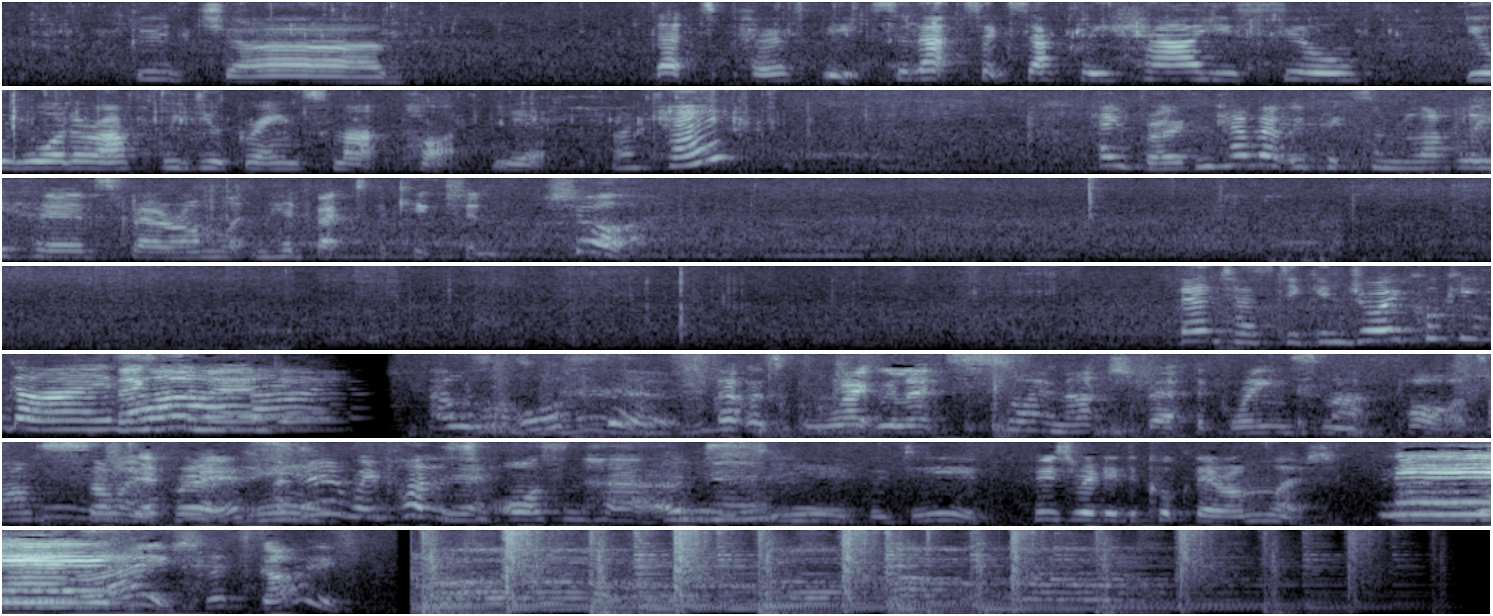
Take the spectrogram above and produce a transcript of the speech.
Good job. That's perfect. So that's exactly how you fill your water up with your green smart pot. Yeah. Okay? Hey Broden, how about we pick some lovely herbs for our omelette and head back to the kitchen? Sure. Fantastic. Enjoy cooking, guys. Thanks, Amanda. That was oh, awesome. That was great. We learnt so much about the Green Smart pots. I'm so impressed. I know we planted some awesome herbs. Yeah, we did. Who's ready to cook their omelette? Me. Great, let's go.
